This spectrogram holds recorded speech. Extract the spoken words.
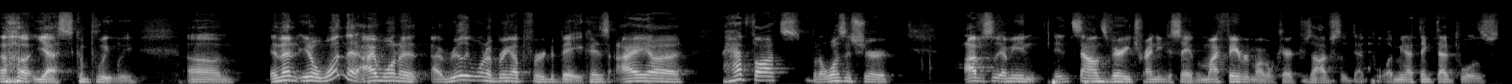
Uh, yes, completely. Um, and then you know one that I want to, I really want to bring up for debate because I, uh, I had thoughts, but I wasn't sure. Obviously, I mean, it sounds very trendy to say, but my favorite Marvel character is obviously Deadpool. I mean, I think Deadpool is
